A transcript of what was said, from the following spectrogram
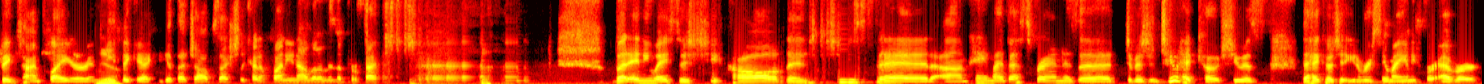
big time player. And yeah. me thinking I could get that job is actually kind of funny now that I'm in the profession. but anyway, so she called and she said, um, "Hey, my best friend is a Division two head coach. She was the head coach at University of Miami forever,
